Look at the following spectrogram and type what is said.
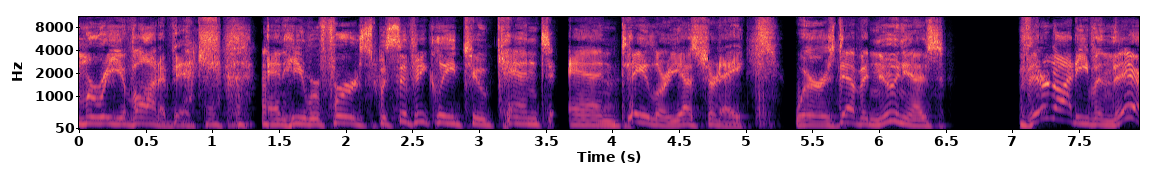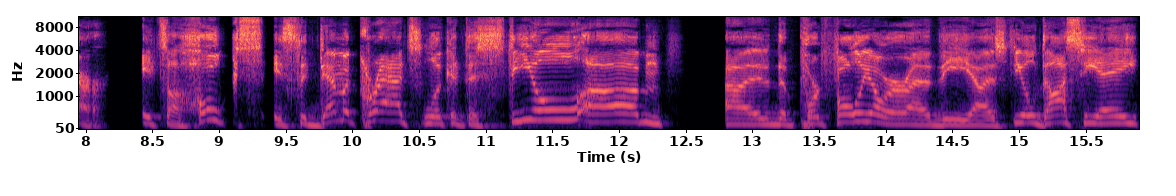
Marie Yovanovitch and he referred specifically to Kent and Taylor yesterday, whereas Devin Nunes, they're not even there. It's a hoax. It's the Democrats. Look at the Steele. um, uh, the portfolio or uh, the uh, Steele dossier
